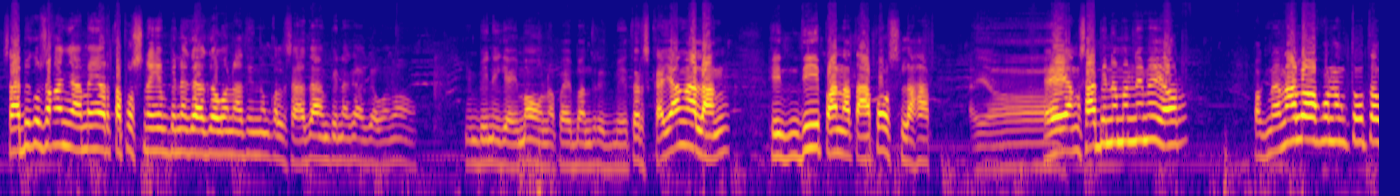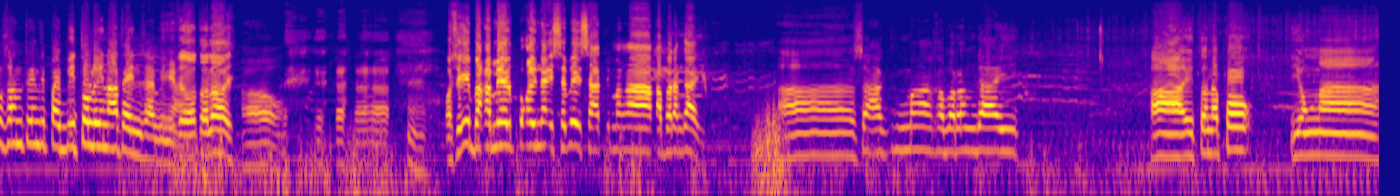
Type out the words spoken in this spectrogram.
sabi ko sa kanya, Mayor, tapos na yung pinagagawa natin ng kalsada, ang pinagagawa mo. Yung binigay mo na 500 meters. Kaya nga lang, hindi pa natapos lahat. Ayun. Eh, ang sabi naman ni Mayor, pag nanalo ako ng 2025, ituloy natin, sabi niya. Ito tuloy. Oo. o sige, baka meron po kayo na isabi sa ating mga kabarangay. Ah, sa aking mga kabarangay, ah, ito na po yung ah,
